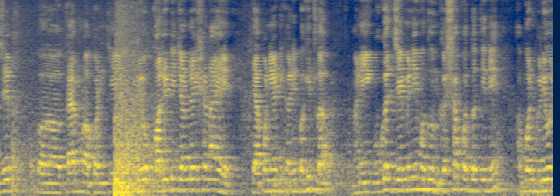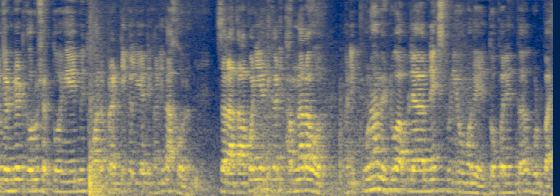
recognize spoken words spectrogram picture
जे अं, काय म्हणू आपण की व्हिडिओ क्वालिटी जनरेशन आहे ते आपण या ठिकाणी बघितलं आणि गुगल जेमिनीमधून कशा पद्धतीने आपण व्हिडिओ जनरेट करू शकतो हे मी तुम्हाला प्रॅक्टिकली या ठिकाणी दाखवलं चला आता आपण या ठिकाणी थांबणार आहोत आणि पुन्हा भेटू आपल्या नेक्स्ट व्हिडिओमध्ये तोपर्यंत गुड बाय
